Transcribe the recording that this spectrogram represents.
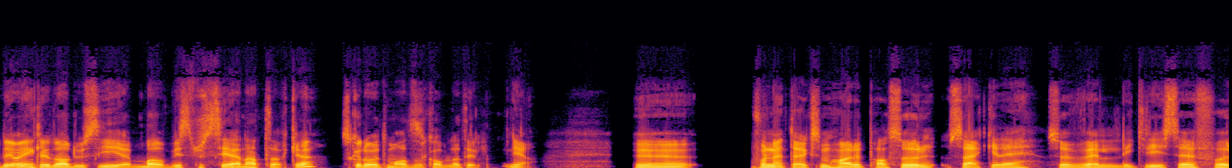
Det er jo egentlig det du sier. bare Hvis du ser nettverket, skal du automatisk koble til. Ja. for nettverk som har et passord, så er ikke det så veldig krise, for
